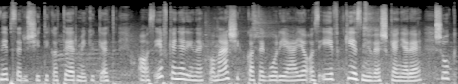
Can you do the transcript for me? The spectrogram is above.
népszerűsítik a terméküket. Az év kenyerének a másik kategóriája az év kézműves kenyere. Sok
